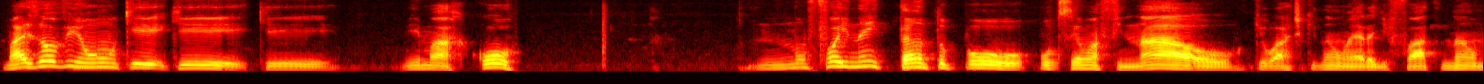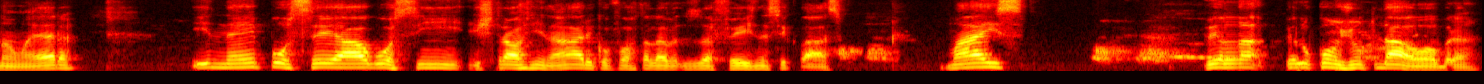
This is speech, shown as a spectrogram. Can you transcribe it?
Mas houve um que, que, que me marcou, não foi nem tanto por, por ser uma final, que eu acho que não era de fato, não, não era, e nem por ser algo assim extraordinário que o Fortaleza fez nesse clássico, mas pela, pelo conjunto da obra.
